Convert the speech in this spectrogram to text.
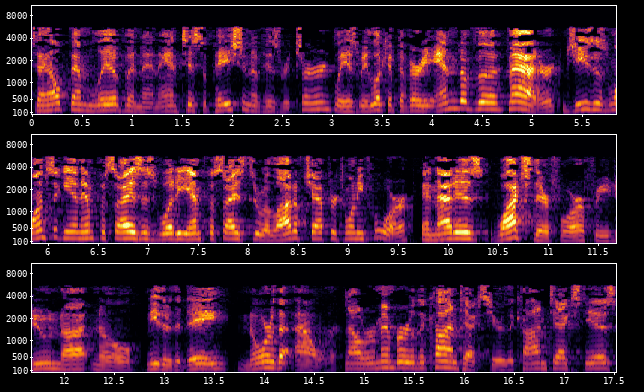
to help them live in an anticipation of his return. As we look at the very end of the matter, Jesus once again emphasizes what he emphasized through a lot of chapter 24, and that is, watch therefore, for you do not know neither the day nor the hour. Now remember the context here. The context is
